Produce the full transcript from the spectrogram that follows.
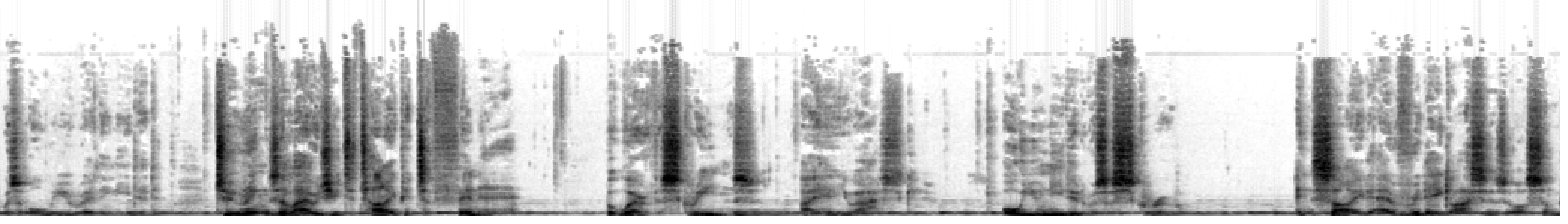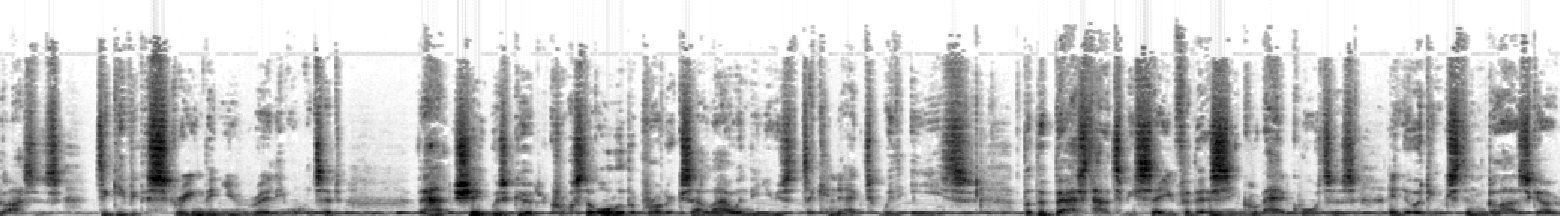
was all you really needed. Two rings allowed you to type into thin air. But where are the screens? I hear you ask. All you needed was a screw. Inside everyday glasses or sunglasses to give you the screen that you really wanted. The hat shape was good across to all other products, allowing the user to connect with ease. But the best had to be saved for their secret headquarters in Uddingston, Glasgow.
